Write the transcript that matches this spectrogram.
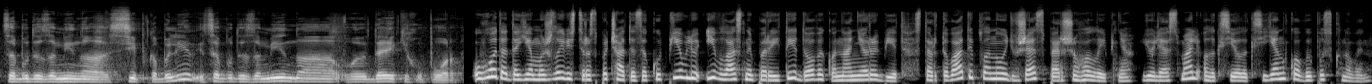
Це буде заміна сіп кабелів і це буде заміна е, деяких опор. Угода дає можливість розпочати закупівлю і, власне, перейти до виконання робіт. Стартувати планують вже з 1 липня. Юлія Смаль, Олексій Олексієнко. Випуск новин.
